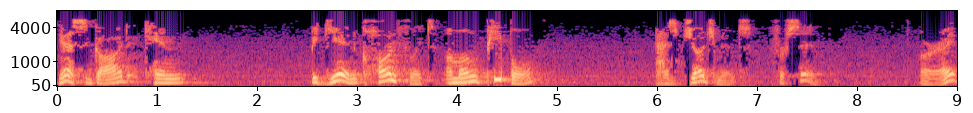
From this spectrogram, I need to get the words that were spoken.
Yes, God can begin conflict among people as judgment for sin. All right?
